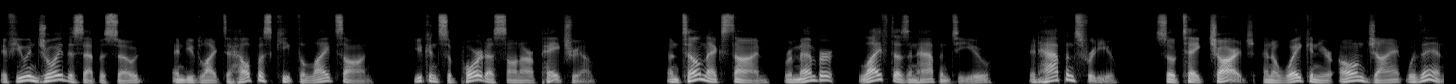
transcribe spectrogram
If you enjoyed this episode and you'd like to help us keep the lights on, you can support us on our Patreon. Until next time, remember, life doesn't happen to you, it happens for you. So take charge and awaken your own giant within.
